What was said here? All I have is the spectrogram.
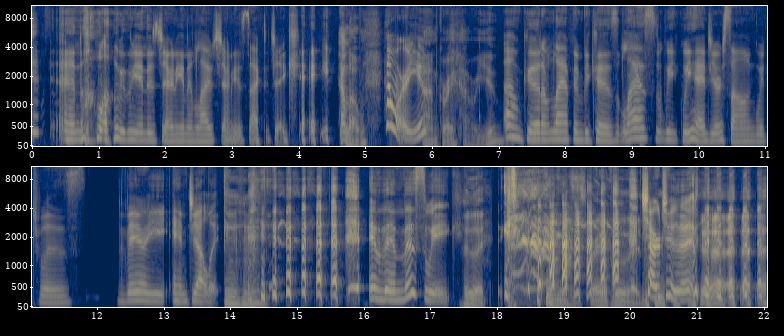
and along with me in this journey and in life's journey is Dr. JK. Hello. How are you? I'm great. How are you? I'm good. I'm laughing because last week we had your song, which was very angelic. Mm-hmm. and then this week, Hood. Hood. church hood.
